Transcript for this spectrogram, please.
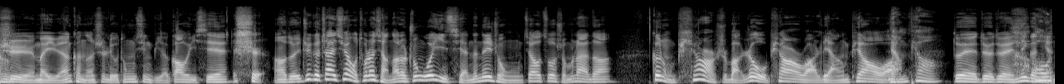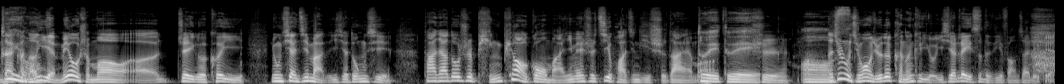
是美元可能是流通性比较高一些。是啊，对这个债券，我突然想到了中国以前的那种叫做什么来的？各种票是吧？肉票啊，粮票啊，粮票。对对对，那个年代可能也没有什么呃，这个可以用现金买的一些东西，大家都是凭票购买，因为是计划经济时代嘛。对对，是哦。那这种情况，我觉得可能可以有一些类似的地方在里边。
